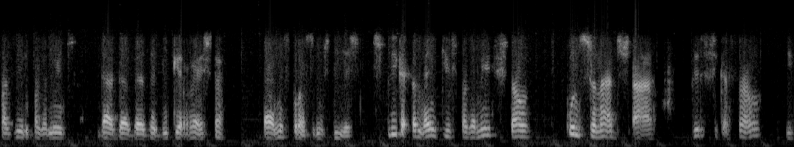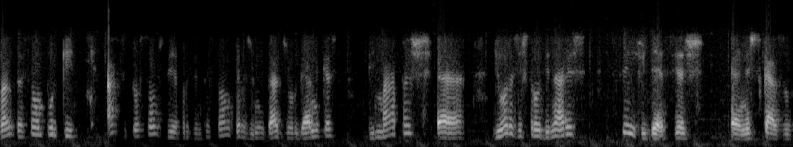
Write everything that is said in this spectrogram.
fazer o pagamento da, da, da, do que resta nos próximos dias. Explica também que os pagamentos estão condicionados à verificação e validação porque há situações de apresentação pelas unidades orgânicas de mapas de horas extraordinárias sem evidências, neste caso,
